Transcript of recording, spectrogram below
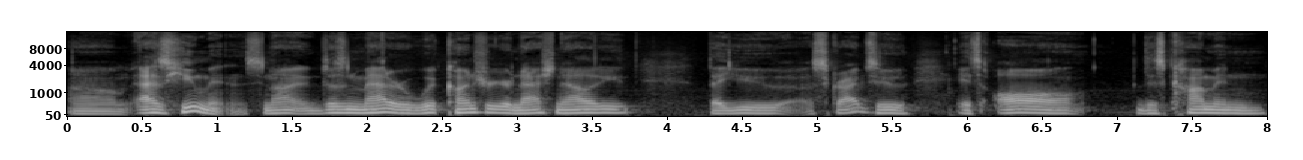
um, as humans. Not it doesn't matter what country or nationality that you ascribe to. It's all this common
